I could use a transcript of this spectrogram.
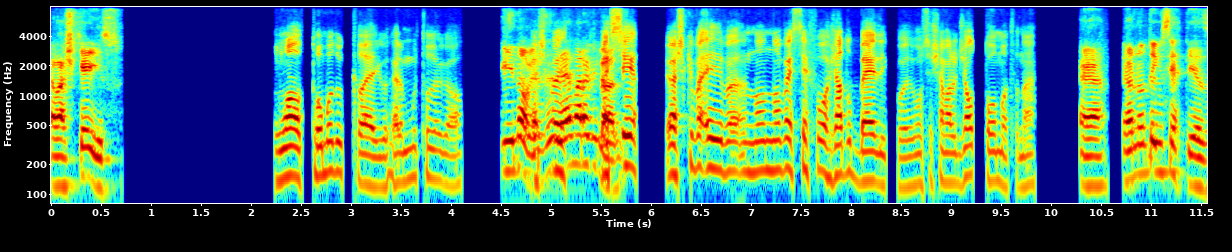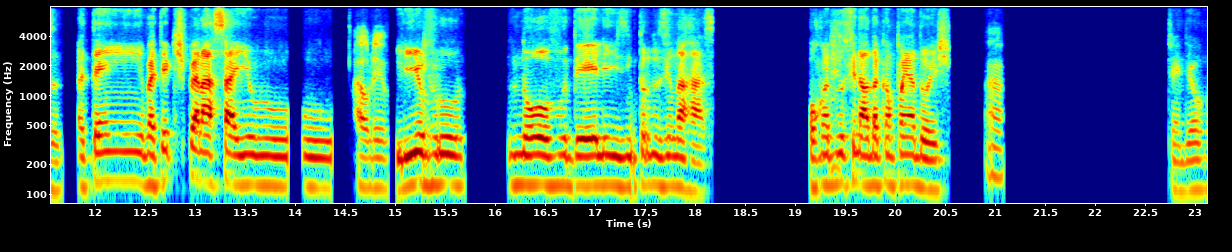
Eu acho que é isso. Um autômato clérigo, cara, muito legal. E não, ideia é Vai maravilhosa. ser. Eu acho que vai, não, não vai ser forjado bélico, vão ser chamados de autômato, né? É, eu não tenho certeza. Tem, vai ter que esperar sair o, o Eu levo. livro novo deles introduzindo a raça. Por conta do final da campanha 2. Ah. Entendeu?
